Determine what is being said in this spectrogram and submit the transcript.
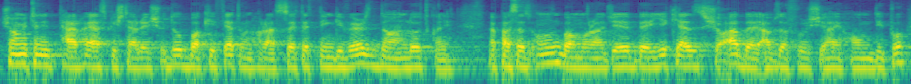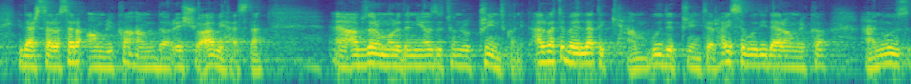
شما می‌تونید طرحهای از پیش طراحی شده و با کیفیت اونها رو از سایت Thingiverse دانلود کنید. و پس از اون با مراجعه به یکی از شعب ابزار فروشی های Home Depot که در سراسر آمریکا هم دارای شعبی هستند ابزار مورد نیازتون رو پرینت کنید. البته به علت کمبود پرینترهای سه‌بعدی در آمریکا هنوز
